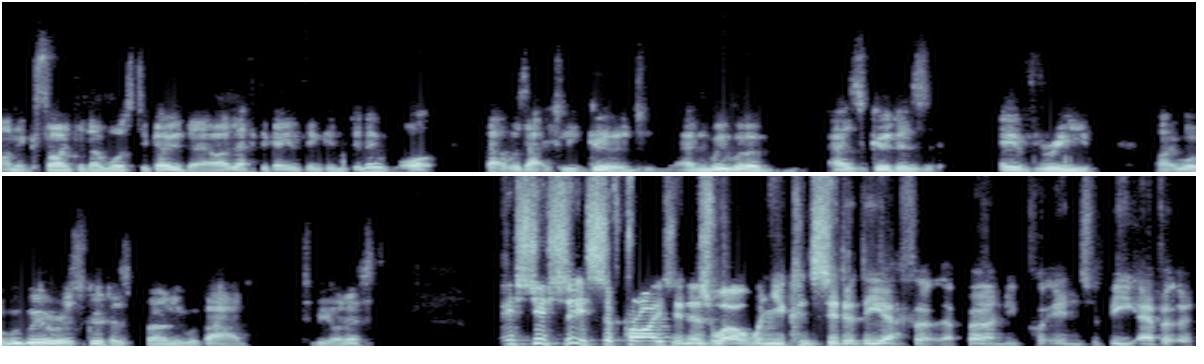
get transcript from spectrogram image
unexcited I was to go there, I left the game thinking, do you know what? That was actually good, and we were as good as every like well, we were as good as Burnley were bad, to be honest. It's just it's surprising as well when you consider the effort that Burnley put in to beat Everton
